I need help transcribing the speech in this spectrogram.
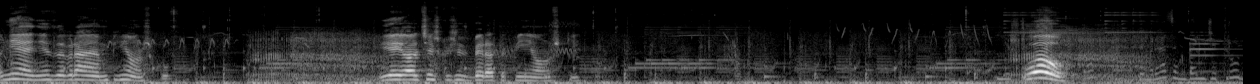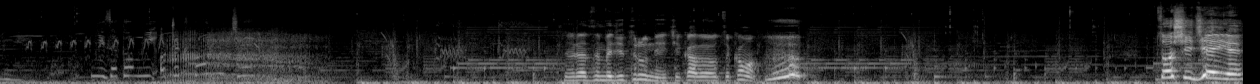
O nie, nie zebrałem pieniążków. Jeju, ale ciężko się zbiera te pieniążki. jeszcze Wow! tym razem będzie trudniej. Nie zapomnij o checkpoincie. Tym razem będzie trudniej. Ciekawe o co komu. Co się dzieje?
